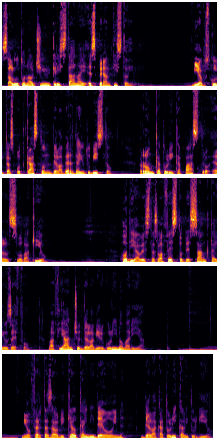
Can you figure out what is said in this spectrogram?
Saluton al ciui cristanai esperantistoi. Vi auscultas podcaston de la verda youtubisto, rom catolica pastro el Slovakio. Hodiau estas la festo de Sancta Iosefo, la fiancio de la Virgulino Maria. Mi ofertas al vi quelcain ideoin de la catolica liturgio.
